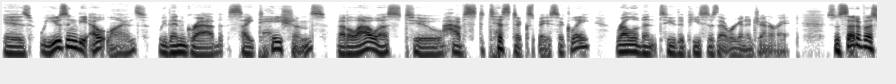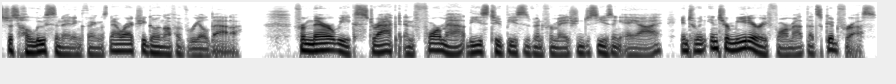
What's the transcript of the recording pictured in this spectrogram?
is we using the outlines, we then grab citations that allow us to have statistics basically relevant to the pieces that we're going to generate. So instead of us just hallucinating things, now we're actually going off of real data. From there, we extract and format these two pieces of information just using AI into an intermediary format that's good for us.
